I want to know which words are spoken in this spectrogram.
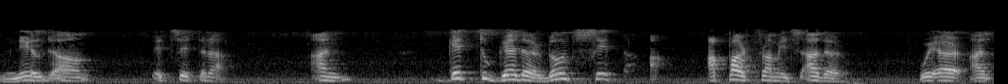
kneel down, etc. And get together. Don't sit apart from each other. We are an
